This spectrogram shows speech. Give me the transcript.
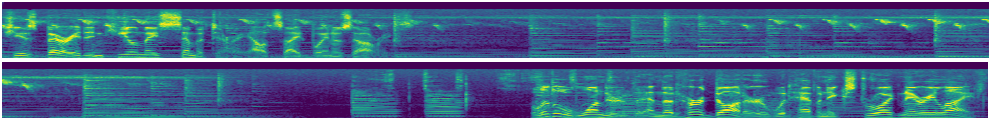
She is buried in Quilmes Cemetery outside Buenos Aires. Little wonder then that her daughter would have an extraordinary life,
